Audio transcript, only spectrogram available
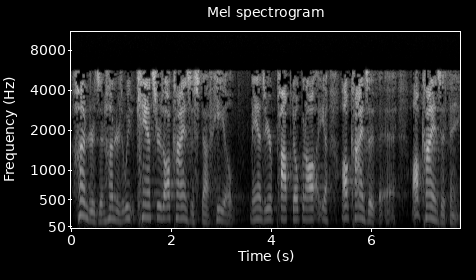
hundreds and hundreds, we, cancers, all kinds of stuff healed. Man's ear popped open, all, you know, all kinds of, uh, all kinds of things.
